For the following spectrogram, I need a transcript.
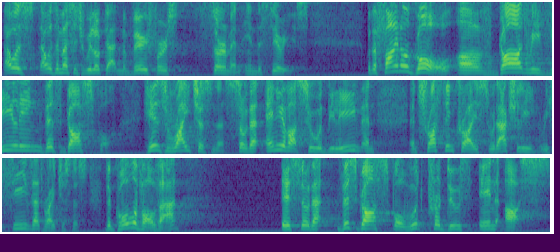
That was, that was the message we looked at in the very first sermon in the series. But the final goal of God revealing this gospel, His righteousness, so that any of us who would believe and, and trust in Christ would actually receive that righteousness, the goal of all that is so that this gospel would produce in us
